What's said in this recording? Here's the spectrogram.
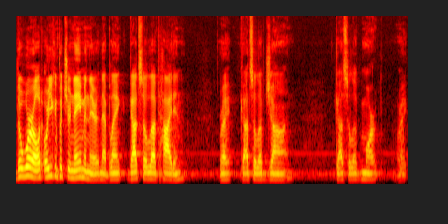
the world, or you can put your name in there in that blank. God so loved Hayden, right? God so loved John. God so loved Mark, right?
